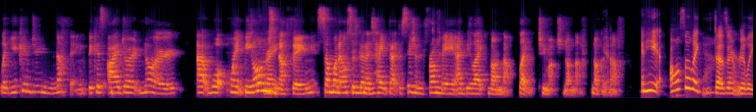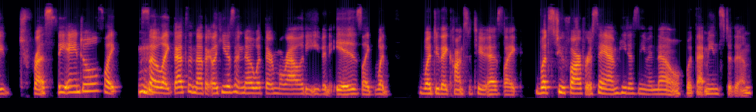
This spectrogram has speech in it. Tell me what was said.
Like you can do nothing because I don't know at what point beyond Right. nothing someone else is going Mhm. to take that decision from me and be like, not enough, like too much, not enough, not good Yeah. enough. And he also like Yeah. doesn't really trust the angels. Like Mhm. so like that's another like he doesn't know what their morality even is. Like what what do they constitute as like what's too far for Sam? He doesn't even know what that means to them.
